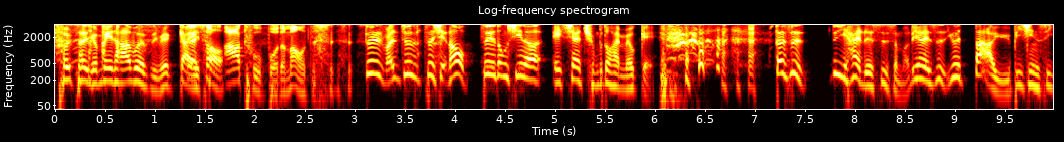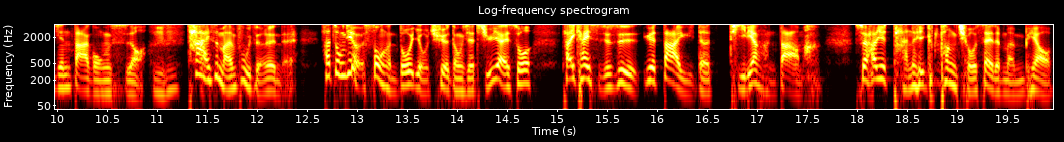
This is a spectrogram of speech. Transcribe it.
会在一个 MetaVerse 里面盖一套阿土伯的帽子。对，反正就是这些。然后这些东西呢，哎，现在全部都还没有给，但是。厉害的是什么？厉害的是，因为大宇毕竟是一间大公司哦，他还是蛮负责任的。他中间有送很多有趣的东西。举例来说，他一开始就是因为大宇的体量很大嘛，所以他就谈了一个棒球赛的门票。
